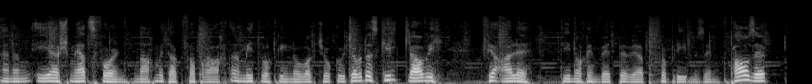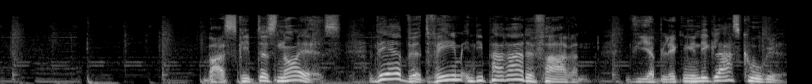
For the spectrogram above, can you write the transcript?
einen eher schmerzvollen Nachmittag verbracht am Mittwoch gegen Novak Djokovic. Aber das gilt, glaube ich, für alle, die noch im Wettbewerb verblieben sind. Pause. Was gibt es Neues? Wer wird wem in die Parade fahren? Wir blicken in die Glaskugel.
